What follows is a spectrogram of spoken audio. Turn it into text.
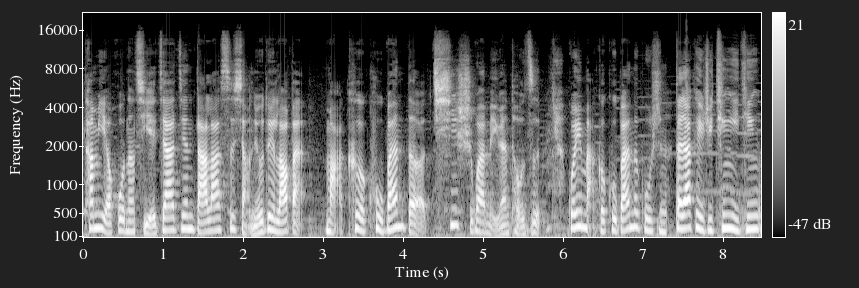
他们也获得企业家兼达拉斯小牛队老板。马克·库班的七十万美元投资。关于马克·库班的故事呢，大家可以去听一听《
